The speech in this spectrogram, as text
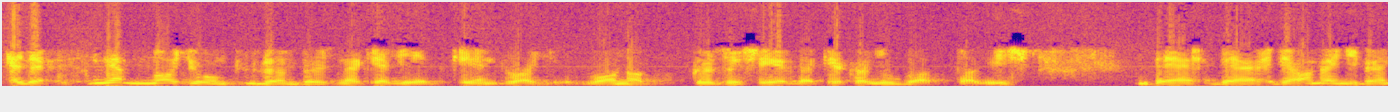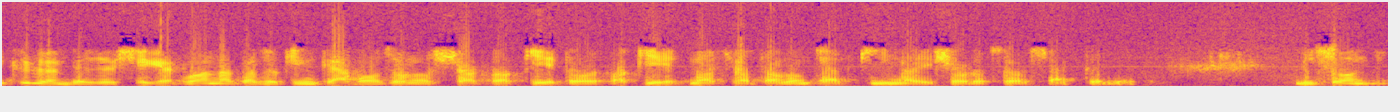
ezek nem nagyon különböznek egyébként, vagy vannak közös érdekek a nyugattal is, de, de, de amennyiben különbözőségek vannak, azok inkább azonosak a két, a két nagyhatalom, tehát Kína és Oroszország között. Viszont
